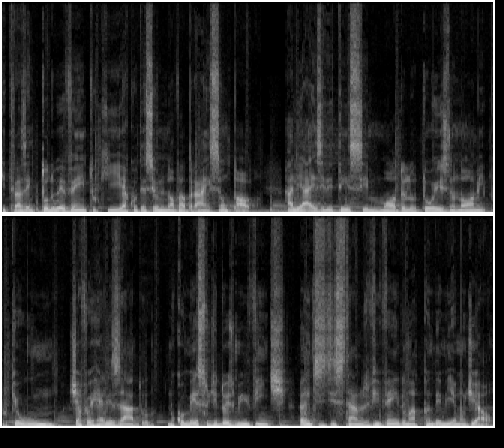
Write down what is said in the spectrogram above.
que trazem todo o evento que aconteceu no Nova Bra, em São Paulo. Aliás, ele tem esse módulo 2 no nome porque o 1 já foi realizado no começo de 2020, antes de estarmos vivendo uma pandemia mundial.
